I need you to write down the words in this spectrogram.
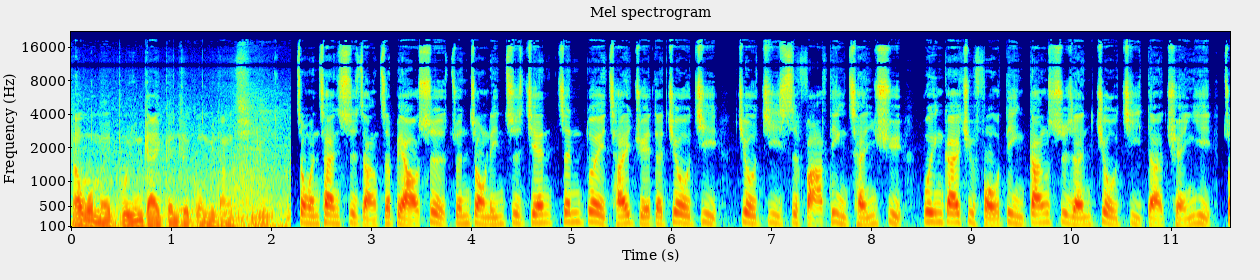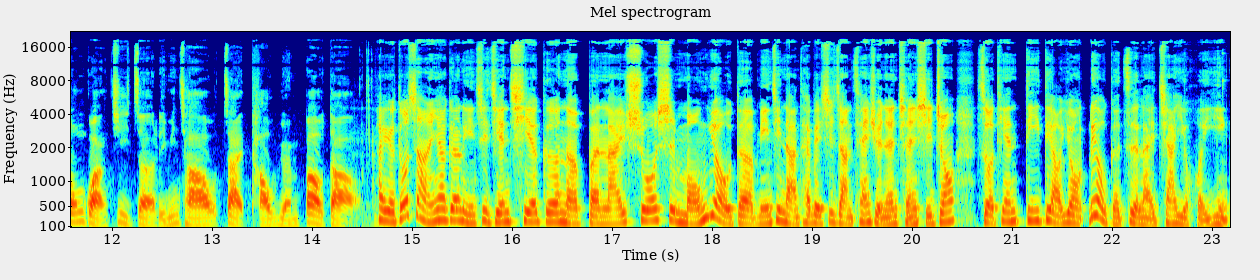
那我们不应该跟着国民党起舞。郑文灿市长则表示，尊重林志坚针对裁决的救济，救济是法定程序，不应该去否定当事人救济的权益。中广记者李明朝在桃园报道。还有多少人要跟林志坚切割呢？本来说是盟友的民进党台北市长参选人陈时中，昨天低调用六个字来加以回应。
